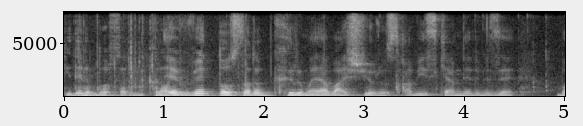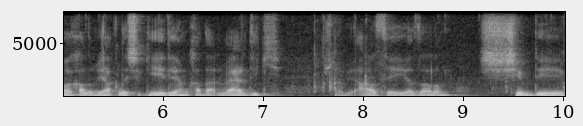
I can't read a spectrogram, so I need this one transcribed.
Gidelim dostlarım kıralım. Evet dostlarım kırmaya başlıyoruz abi iskemlerimizi. Bakalım yaklaşık 7M kadar verdik. Şöyle bir AS'ye yazalım. Şimdi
